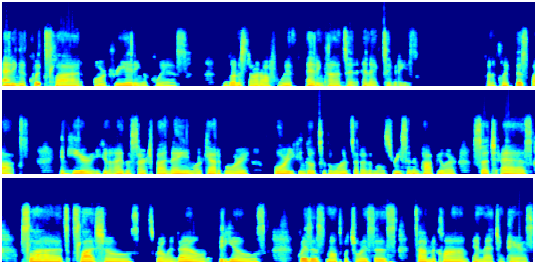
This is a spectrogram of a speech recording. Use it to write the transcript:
adding a quick slide, or creating a quiz. I'm going to start off with adding content and activities. I'm going to click this box, and here you can either search by name or category, or you can go to the ones that are the most recent and popular, such as slides, slideshows, scrolling down, videos, quizzes, multiple choices, time to climb, and matching pairs,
